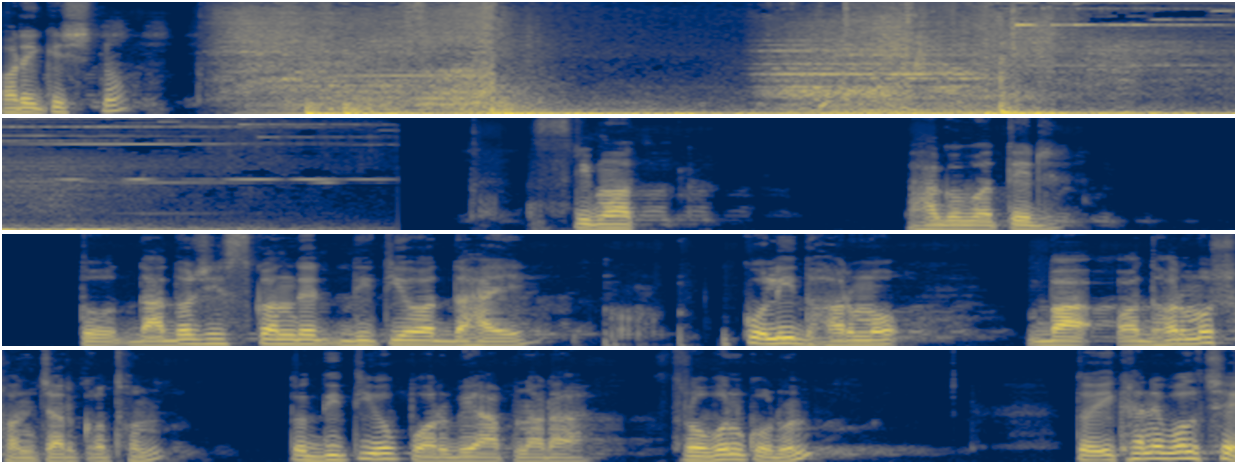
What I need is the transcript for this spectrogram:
হরে কৃষ্ণ। শ্রীমৎ ভাগবতের তো দ্বাদশ স্কন্দের দ্বিতীয় অধ্যায়ে কলি ধর্ম বা অধর্ম সঞ্চার কথন, তো দ্বিতীয় পর্বে আপনারা শ্রবণ করুন। তো এখানে বলছে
